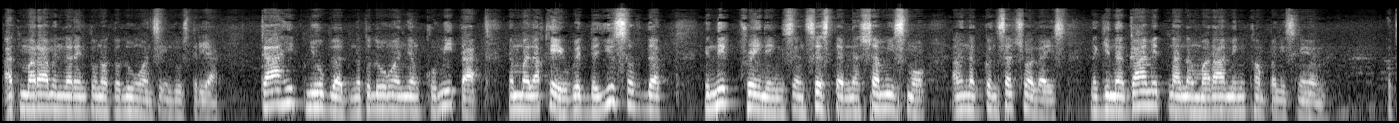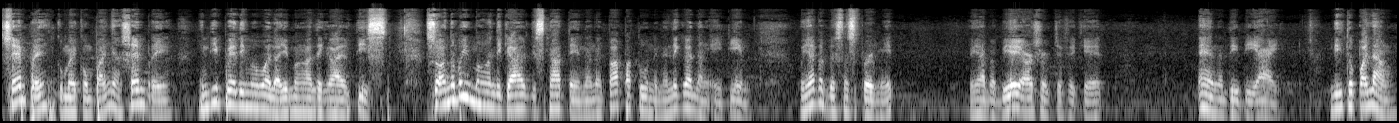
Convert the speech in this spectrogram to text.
at marami na rin itong natulungan sa industriya. Kahit new blood, natulungan niyang kumita ng malaki with the use of the unique trainings and system na siya mismo ang nag-conceptualize na ginagamit na ng maraming companies ngayon. At syempre, kung may kumpanya, syempre, hindi pwedeng mawala yung mga legalities. So ano ba yung mga legalities natin na nagpapatunay na legal ng ATM? We have a business permit, we have a BAR certificate, and a DTI. Dito pa lang,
